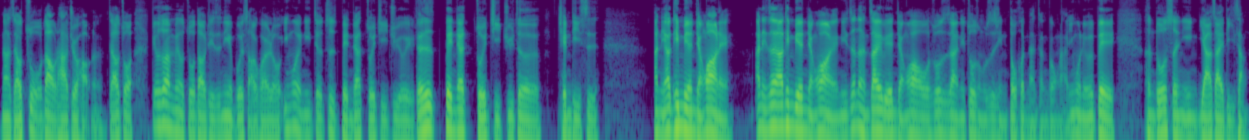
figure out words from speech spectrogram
那只要做到它就好了。只要做，就算没有做到，其实你也不会少一块肉，因为你只是被人家嘴几句而已。但是被人家嘴几句的前提是啊，你要听别人讲话呢。啊，你真的要听别人讲话呢？你真的很在意别人讲话。我说实在，你做什么事情都很难成功啦，因为你会被很多声音压在地上。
